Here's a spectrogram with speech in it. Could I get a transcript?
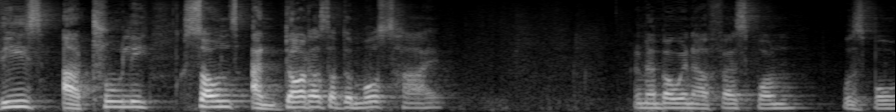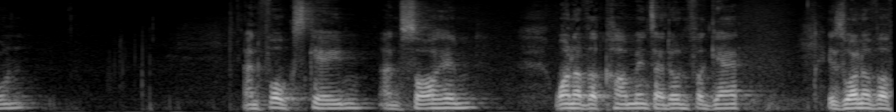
These are truly sons and daughters of the Most High. Remember when our firstborn was born? And folks came and saw him. One of the comments I don't forget is one of, a,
